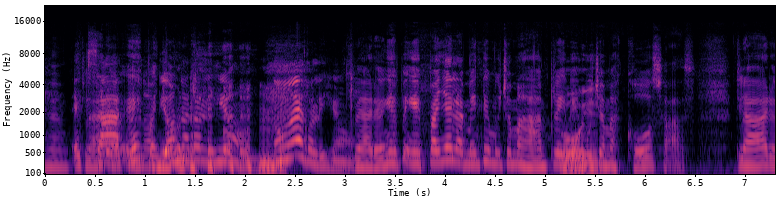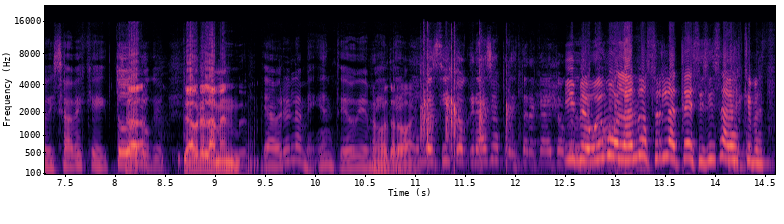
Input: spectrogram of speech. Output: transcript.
Claro, Exacto. es no, Dios no es religión. No es religión. Claro, en, en España la mente es mucho más amplia y ve muchas más cosas. Claro, y sabes que todo o sea, lo que te abre la mente. te abre la mente, obviamente. otra Un besito, gracias por estar acá. de Y me voy volando a hacer la tesis. Sí sabes que me...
